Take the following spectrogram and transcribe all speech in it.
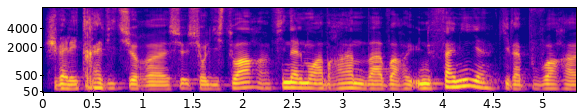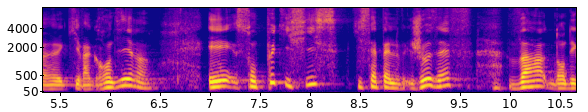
Je vais aller très vite sur, euh, l'histoire. Finalement, Abraham va avoir une famille qui va pouvoir, euh, qui va grandir, et son petit-fils, qui s'appelle Joseph, va, dans des,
